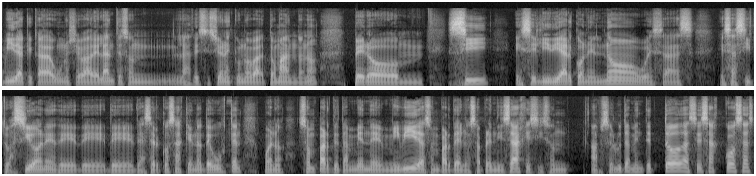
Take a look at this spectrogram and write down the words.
vida que cada uno lleva adelante son las decisiones que uno va tomando, ¿no? Pero mm, sí ese lidiar con el no o esas esas situaciones de, hacer cosas que no te gusten, bueno, son parte también de mi vida, son parte de los aprendizajes y son absolutamente todas esas cosas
